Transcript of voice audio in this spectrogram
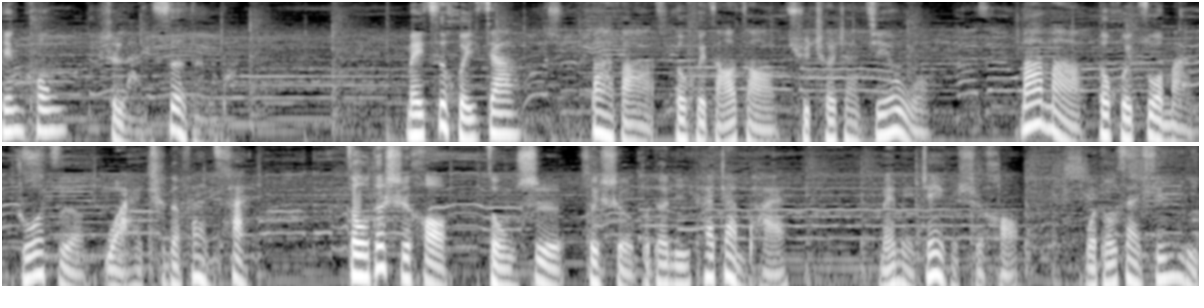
天空是蓝色的了吧？每次回家，爸爸都会早早去车站接我，妈妈都会做满桌子我爱吃的饭菜，走的时候总是会舍不得离开站牌。每每这个时候，我都在心里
